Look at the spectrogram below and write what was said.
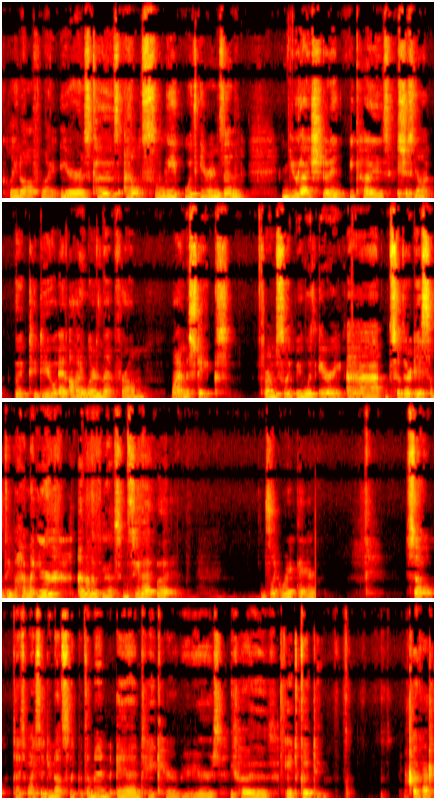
clean off my ears because I don't sleep with earrings in and you guys shouldn't because it's just not good to do and I learned that from my mistakes. From sleeping with earring ah so there is something behind my ear. I don't know if you guys can see that but it's like right there. So that's why I said do not sleep with them in and take care of your ears because it's good too. Okay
